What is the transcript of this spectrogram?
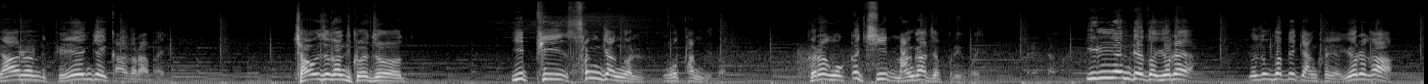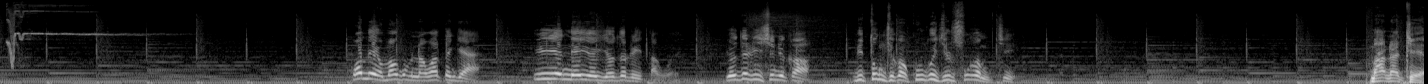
야는 굉장히 까다로워요. 좌우저간 그저 잎이 성장을 못합니다. 그러고 끝이 망가져 버리고요. 1년 돼도 요래 요 정도밖에 안 커요. 요래가 봄에 요만큼 나왔던 게 1년 내에 여덟이 있다고요. 여덟이 있으니까 밑둥치가 굵어질 수가 없지. 많았지.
